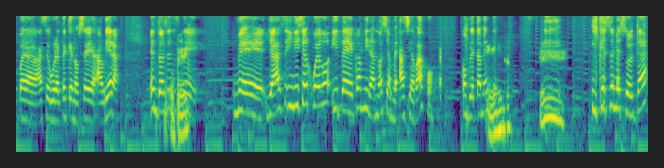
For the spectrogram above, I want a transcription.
para asegurarte que no se abriera. Entonces, este, me, ya inicia el juego y te dejan mirando hacia, hacia abajo, completamente. Y que se me suelta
